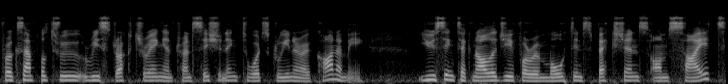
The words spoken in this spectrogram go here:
For example, through restructuring and transitioning towards greener economy using technology for remote inspections on site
